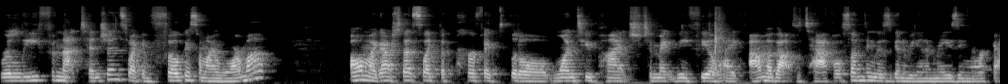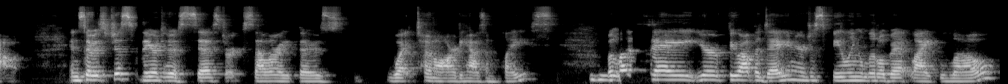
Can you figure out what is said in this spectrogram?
relief from that tension so I can focus on my warm up. Oh my gosh, that's like the perfect little one two punch to make me feel like I'm about to tackle something that's going to be an amazing workout. And so it's just there to assist or accelerate those what Tonal already has in place. Mm-hmm. But let's say you're throughout the day and you're just feeling a little bit like low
